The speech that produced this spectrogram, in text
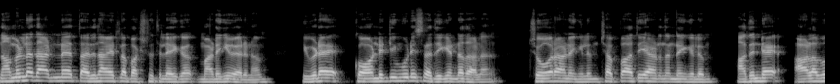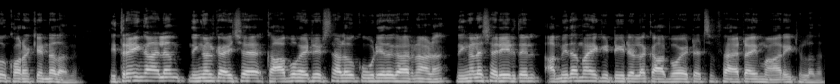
നമ്മളുടെ നാടിന്റെ തരുന്നതായിട്ടുള്ള ഭക്ഷണത്തിലേക്ക് മടങ്ങി വരണം. ഇവിടെ ക്വാണ്ടിറ്റിയും കൂടി ശ്രദ്ധിക്കേണ്ടതാണ്. ചോറാണെങ്കിലും ചപ്പാത്തി ആണെന്നുണ്ടെങ്കിലും അതിന്റെ അളവ് കുറയ്ക്കേണ്ടതാണ്. ഇത്രയും കാലം നിങ്ങൾ കഴിച്ച കാർബോഹൈഡ്രേറ്റ്സ് അളവ് കൂടിയത് കാരണമാണ് നിങ്ങളുടെ ശരീരത്തിൽ അമിതമായി കിട്ടിയിട്ടുള്ള കാർബോഹൈഡ്രേറ്റ്സ് ഫാറ്റായി മാറിയിട്ടുള്ളത്.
